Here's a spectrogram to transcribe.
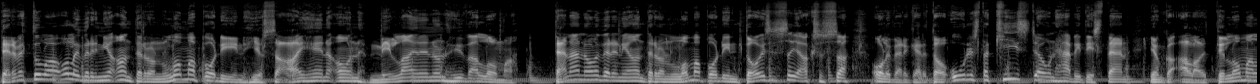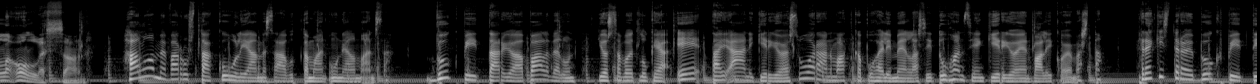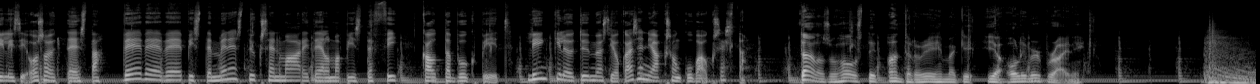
Tervetuloa Oliverin ja Anteron lomapodiin, jossa aiheena on millainen on hyvä loma. Tänään Oliverin ja Anteron lomapodin toisessa jaksossa Oliver kertoo uudesta Keystone Habitistään, jonka aloitti lomalla ollessaan. Haluamme varustaa kuulijaamme saavuttamaan unelmansa. BookBeat tarjoaa palvelun, jossa voit lukea e- tai äänikirjoja suoraan matkapuhelimellasi tuhansien kirjojen valikoimasta. Rekisteröi BookBeat-tilisi osoitteesta www.menestyksenmaaritelma.fi kautta BookBeat. Linkki löytyy myös jokaisen jakson kuvauksesta. Täällä on sun hostit Antero Riihimäki ja Oliver Briney.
